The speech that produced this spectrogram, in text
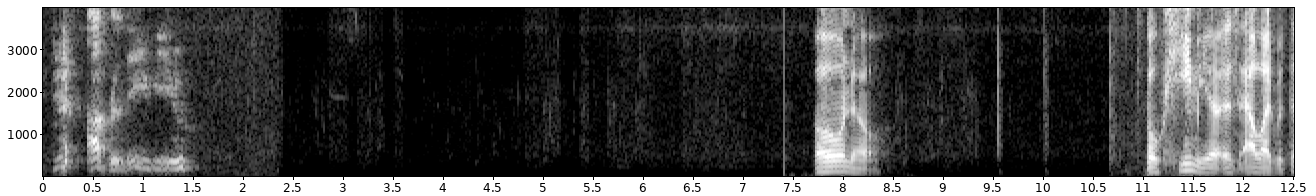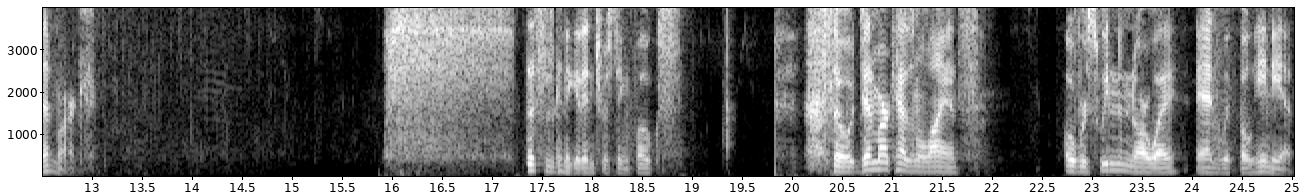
I believe you. Oh no. Bohemia is allied with Denmark. This is going to get interesting, folks. So, Denmark has an alliance over Sweden and Norway and with Bohemia.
